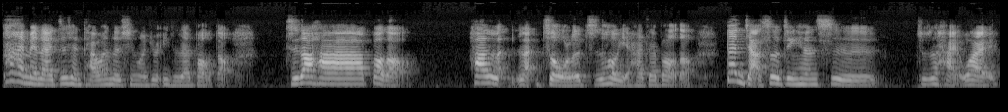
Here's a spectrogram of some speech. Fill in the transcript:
他还没来之前，台湾的新闻就一直在报道，直到他报道他来来走了之后也还在报道。但假设今天是就是海外，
